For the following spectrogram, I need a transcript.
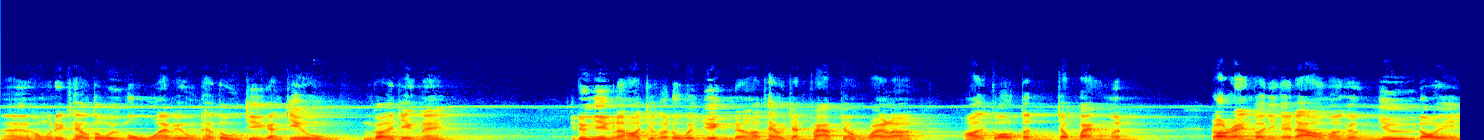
ờ, không có đi theo tôi ngu ai bị không theo tôi chi gắn chịu không có cái chuyện này. Thì đương nhiên là họ chưa có đủ cái duyên để họ theo chánh pháp chứ không phải là họ cố tình chống bán mình rõ ràng có những cái đạo mà gần như đối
